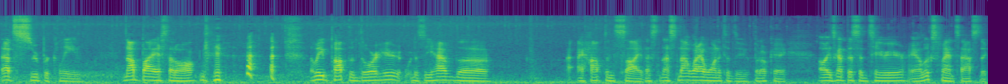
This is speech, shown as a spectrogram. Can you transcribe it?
That's super clean. Not biased at all. Let me pop the door here. Does he have the... I hopped inside. That's that's not what I wanted to do, but okay. Oh, he's got this interior. Yeah, it looks fantastic.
